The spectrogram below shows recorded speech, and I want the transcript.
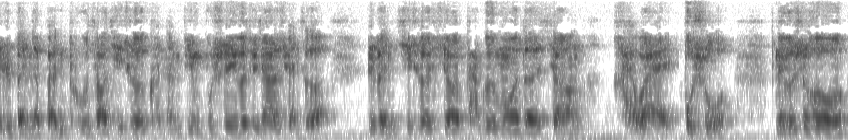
日本的本土造汽车可能并不是一个最佳的选择。日本汽车需要大规模的向海外部署。那个时候，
